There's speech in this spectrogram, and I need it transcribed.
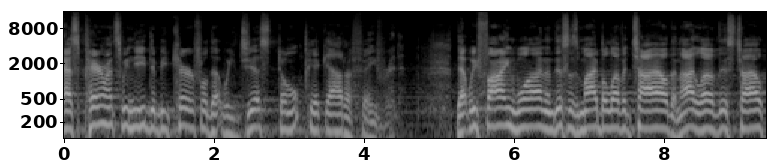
As parents, we need to be careful that we just don't pick out a favorite. That we find one, and this is my beloved child, and I love this child,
